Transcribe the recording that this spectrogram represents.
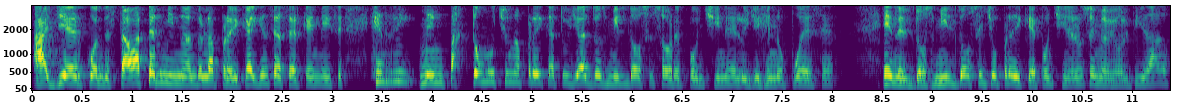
ayer cuando estaba terminando la predica alguien se acerca y me dice, Henry, me impactó mucho una predica tuya del 2012 sobre Ponchinelo. Y yo dije, no puede ser. En el 2012 yo prediqué de Ponchinelo, se me había olvidado.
